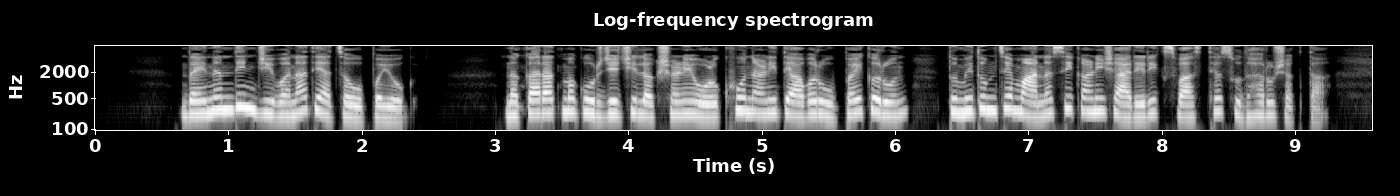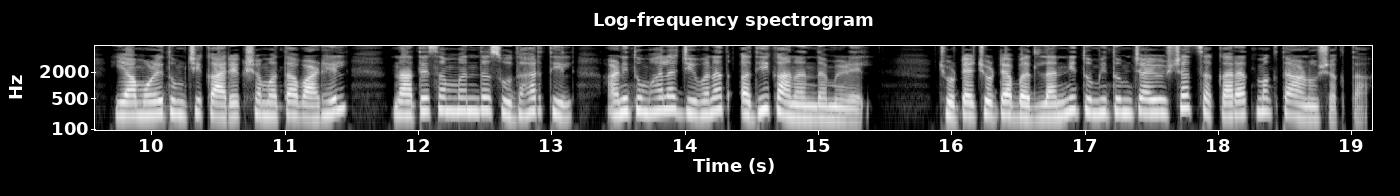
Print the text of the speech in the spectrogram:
दैनंदिन जीवनात याचा उपयोग. नकारात्मक ऊर्जेची लक्षणे ओळखून आणि त्यावर उपाय करून तुम्ही तुमचे मानसिक आणि शारीरिक स्वास्थ्य सुधारू शकता. यामुळे तुमची कार्यक्षमता वाढेल नातेसंबंध सुधारतील आणि तुम्हाला जीवनात अधिक आनंद मिळेल. छोट्या छोट्या बदलांनी तुम्ही तुमच्या आयुष्यात सकारात्मकता आणू शकता.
